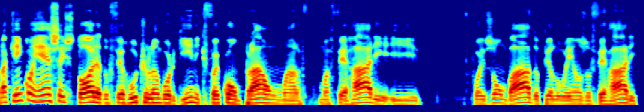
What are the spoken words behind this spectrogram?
para quem conhece a história do Ferruccio Lamborghini, que foi comprar uma, uma Ferrari e foi zombado pelo Enzo Ferrari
